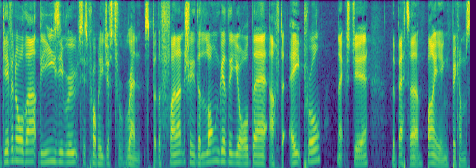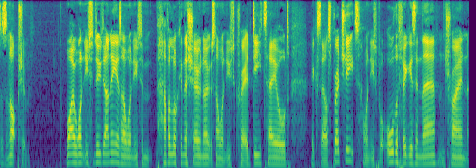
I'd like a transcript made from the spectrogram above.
Given all that, the easy route is probably just to rent, but the financially, the longer that you're there after April next year, the better buying becomes as an option. What I want you to do, Danny, is I want you to have a look in the show notes. I want you to create a detailed Excel spreadsheet. I want you to put all the figures in there and try and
